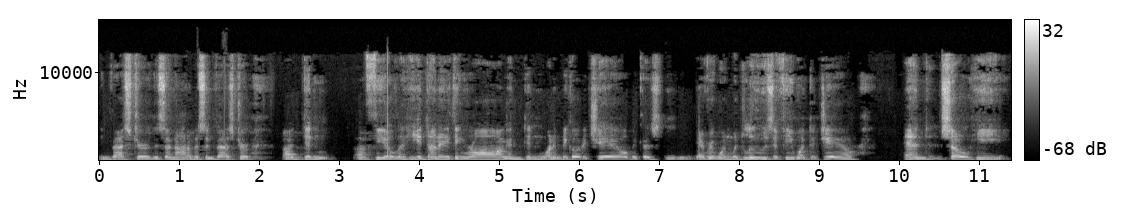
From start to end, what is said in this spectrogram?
investor, this anonymous investor, uh, didn't uh, feel that he had done anything wrong and didn't want him to go to jail because everyone would lose if he went to jail. And so he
